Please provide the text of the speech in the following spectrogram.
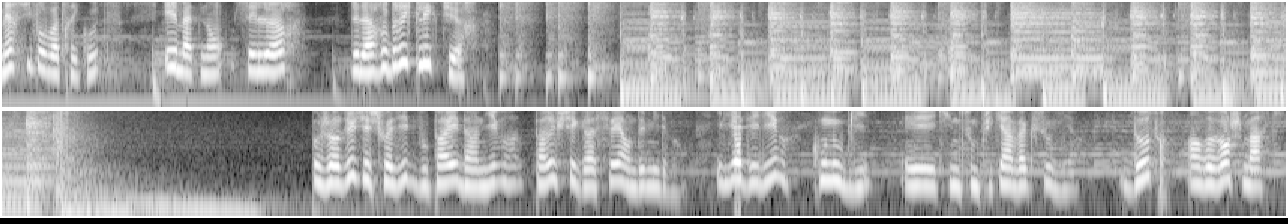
Merci pour votre écoute, et maintenant c'est l'heure de la rubrique lecture. Aujourd'hui, j'ai choisi de vous parler d'un livre paru chez Grasset en 2020. Il y a des livres qu'on oublie et qui ne sont plus qu'un vague souvenir. D'autres, en revanche, marquent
